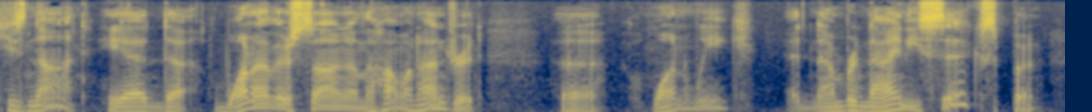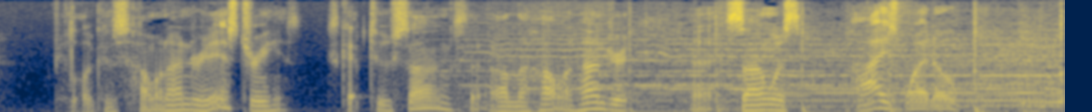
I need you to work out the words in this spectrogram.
he's not. He had uh, one other song on the Hot 100, uh, one week at number 96. But if you look at his Hot 100 history, he's got two songs on the Hot 100. Uh, song was Eyes Wide Open.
